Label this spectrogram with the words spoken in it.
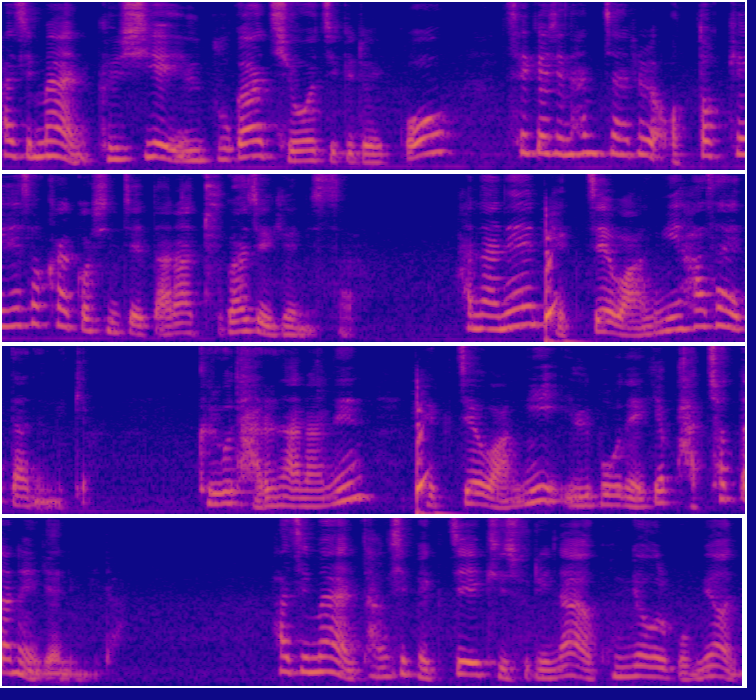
하지만 글씨의 일부가 지워지기도 했고 새겨진 한자를 어떻게 해석할 것인지에 따라 두 가지 의견이 있어요. 하나는 백제 왕이 하사했다는 의견, 그리고 다른 하나는 백제 왕이 일본에게 바쳤다는 의견입니다. 하지만 당시 백제의 기술이나 국력을 보면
